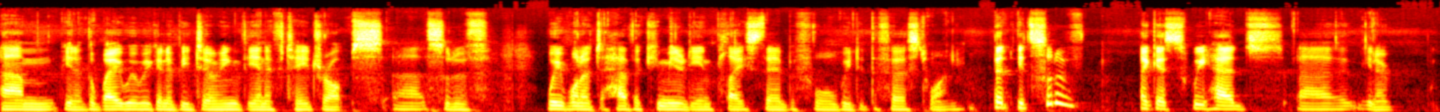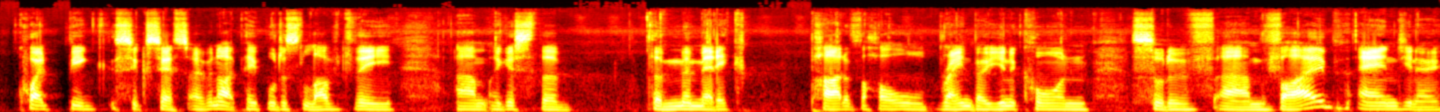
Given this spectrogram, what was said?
um, you know, the way we were going to be doing the NFT drops, uh, sort of, we wanted to have a community in place there before we did the first one. But it's sort of, I guess, we had, uh, you know quite big success overnight. People just loved the, um, I guess the the mimetic part of the whole rainbow unicorn sort of um, vibe, and you know,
